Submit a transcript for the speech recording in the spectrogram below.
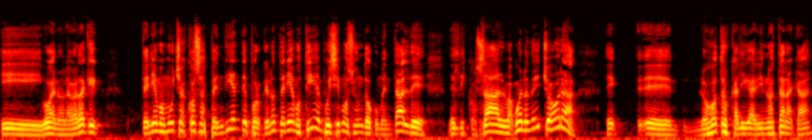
Y bueno, la verdad que teníamos muchas cosas pendientes porque no teníamos tiempo. Hicimos un documental de, del disco Salva. Bueno, de hecho ahora eh, eh, los otros Caligaris no están acá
